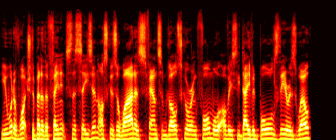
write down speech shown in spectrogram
You would have watched a bit of the Phoenix this season. Oscar Zawada's found some goal scoring form, or obviously David Ball's there as well,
